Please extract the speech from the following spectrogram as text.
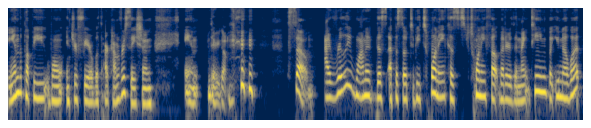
and the puppy won't interfere with our conversation. And there you go. so I really wanted this episode to be 20 because 20 felt better than 19. But you know what?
